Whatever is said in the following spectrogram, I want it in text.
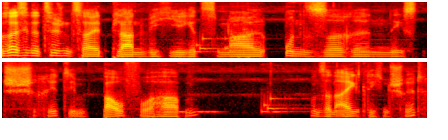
Das heißt, in der Zwischenzeit planen wir hier jetzt mal unseren nächsten Schritt im Bauvorhaben. Unseren eigentlichen Schritt.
